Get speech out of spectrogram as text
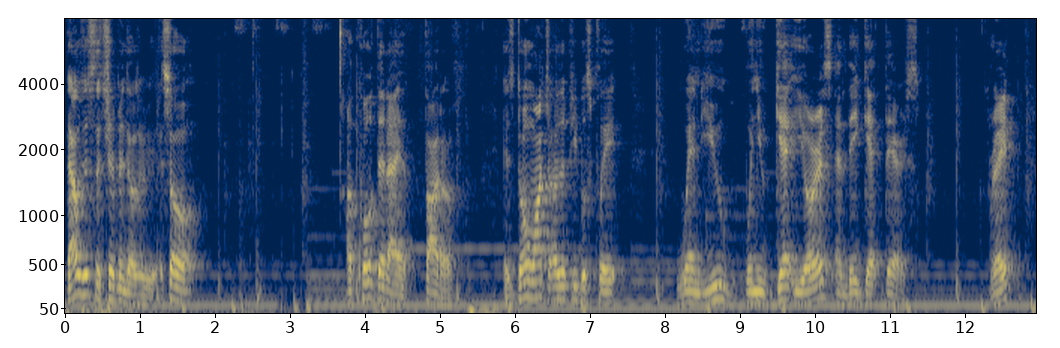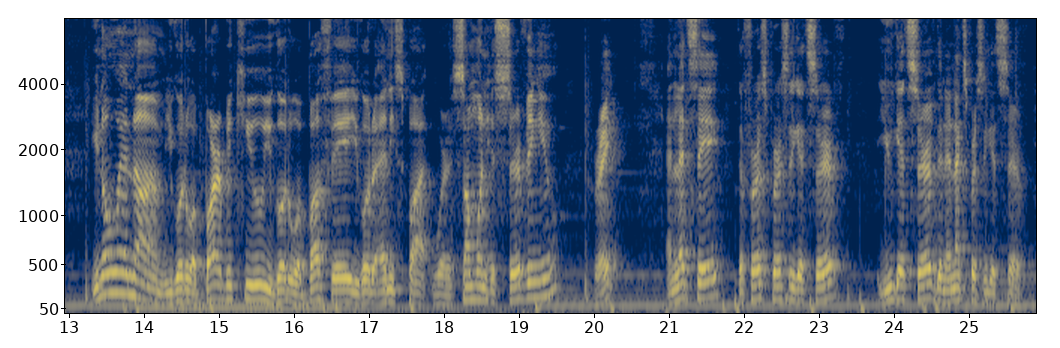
that was just the Chippendales review. So a quote that I thought of is don't watch other people's plate when you when you get yours and they get theirs. Right? You know when um, you go to a barbecue, you go to a buffet, you go to any spot where someone is serving you, right? And let's say the first person gets served, you get served, and the next person gets served.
